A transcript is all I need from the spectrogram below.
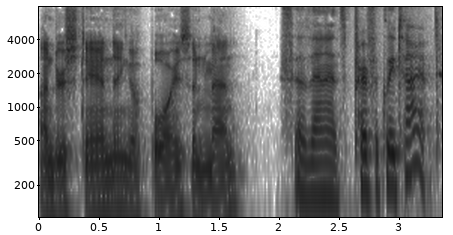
understanding of boys and men. So then it's perfectly timed.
